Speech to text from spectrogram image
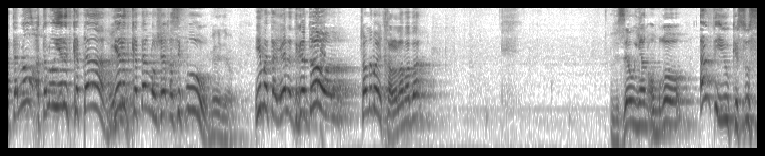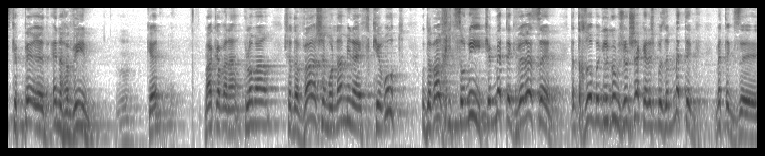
אתה לא, אתה לא ילד קטן, ילד קטן לא שייך לסיפור. אם אתה ילד גדול, אפשר לדבר איתך על העולם הבא. וזהו עניין אומרו, אל תהיו כסוס כפרד אין הבין. כן? מה הכוונה? כלומר, שהדבר שמונע מן ההפקרות הוא דבר חיצוני, כמתג ורסן. אתה תחזור בגלגול של שקל, יש פה איזה מתג. מתג זה...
